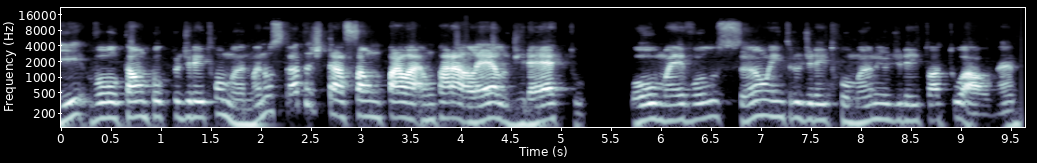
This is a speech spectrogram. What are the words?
e voltar um pouco para o direito romano. Mas não se trata de traçar um, um paralelo direto ou uma evolução entre o direito romano e o direito atual, né?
